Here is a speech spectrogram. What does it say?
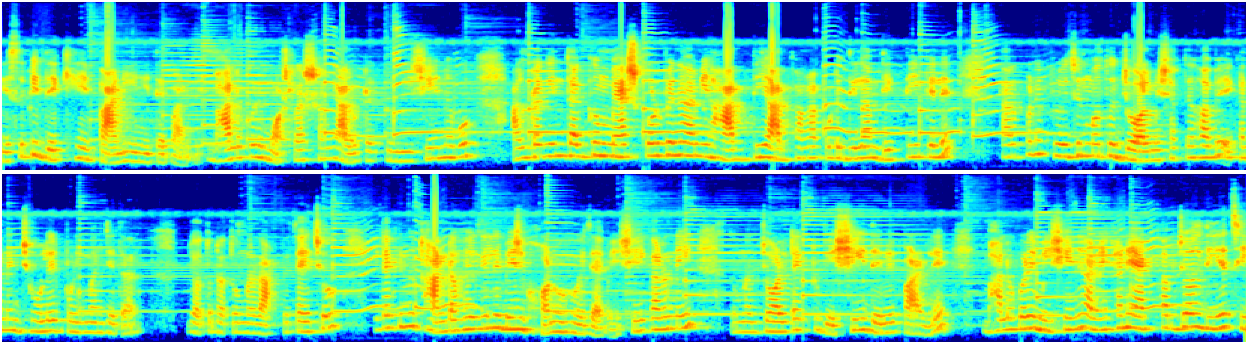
রেসিপি দেখে বানিয়ে নিতে পারবে। ভালো করে মশলার সঙ্গে আলুটা একটু মিশিয়ে নেব। আলুটা কিন্তু একদম ম্যাশ করবে না, আমি হাত দিয়ে আধ ভাঙা করে দিলাম দেখতেই পেলে। তারপরে প্রয়োজন মতো জল মেশাতে হবে। এখানে ঝোলের পরিমাণ যেটা যতটা তোমরা রাখতে চাইছো, এটা কিন্তু ঠান্ডা হয়ে গেলে বেশ ঘন হয়ে যাবে। সেই কারণেই তোমরা জলটা একটু বেশিই দেবে পারলে। ভালো করে মিশিয়ে নিয়ে আমি এখানে এক কাপ জল দিয়েছি।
